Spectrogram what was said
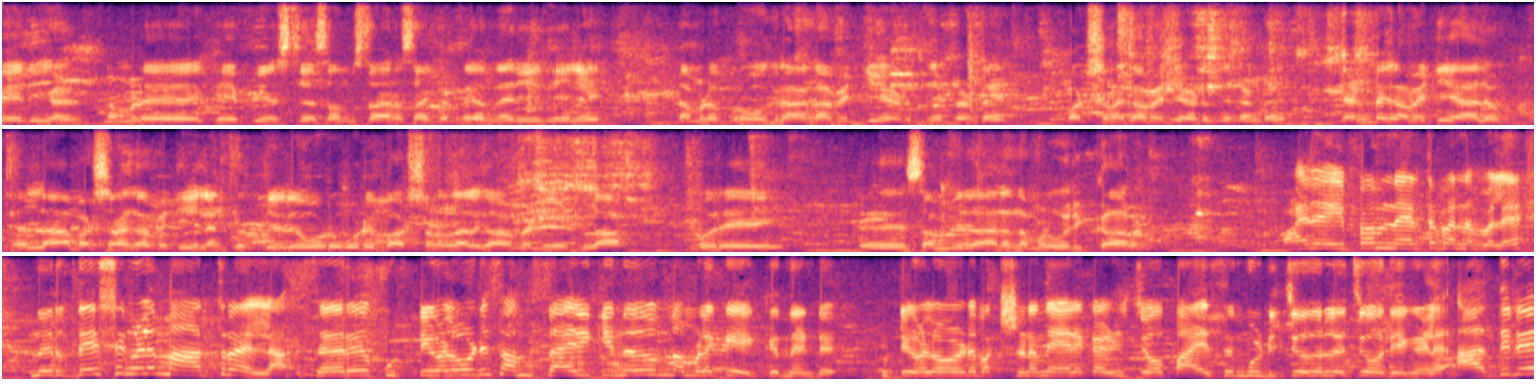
വേദികൾ നമ്മൾ കെ പി എസ് ടി സംസ്ഥാന സെക്രട്ടറി എന്ന രീതിയിൽ നമ്മൾ പ്രോഗ്രാം കമ്മിറ്റി എടുത്തിട്ടുണ്ട് ഭക്ഷണ കമ്മിറ്റി എടുത്തിട്ടുണ്ട്. രണ്ട് കമ്മിറ്റിയാലും എല്ലാ ഭക്ഷണ കമ്മിറ്റിയിലും കൃത്യതയോടുകൂടി ഭക്ഷണം നൽകാൻ വേണ്ടിയിട്ടുള്ള ഒരു സംവിധാനം നമ്മൾ ഒരുക്കാറുണ്ട്. അതെ ഇപ്പം നേരത്തെ പറഞ്ഞ പോലെ നിർദ്ദേശങ്ങൾ മാത്രമല്ല. സാറ് കുട്ടികളോട് സംസാരിക്കുന്നതും നമ്മൾ കേൾക്കുന്നുണ്ട്. കുട്ടികളോട് ഭക്ഷണം നേരെ കഴിച്ചോ പായസം കുടിച്ചോ എന്നുള്ള ചോദ്യങ്ങൾ. അതിനെ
